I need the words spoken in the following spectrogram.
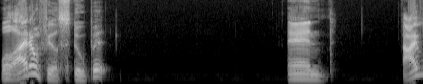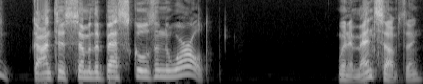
Well, I don't feel stupid. And I've gone to some of the best schools in the world when it meant something.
